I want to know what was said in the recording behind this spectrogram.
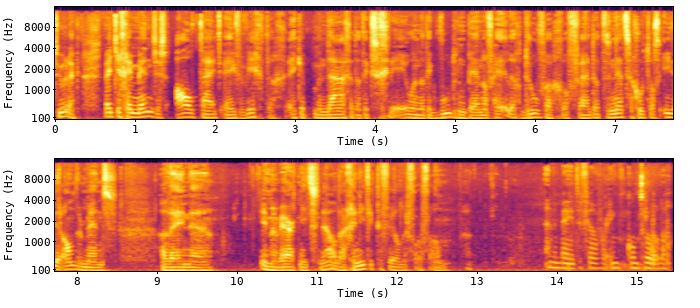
tuurlijk. Weet je, geen mens is altijd evenwichtig. Ik heb mijn dagen dat ik schreeuw en dat ik woedend ben of heel erg droevig. Of, eh, dat is net zo goed als ieder ander mens. Alleen eh, in mijn werk niet snel. Daar geniet ik te veel ervoor van. En dan ben je te veel voor in controle.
